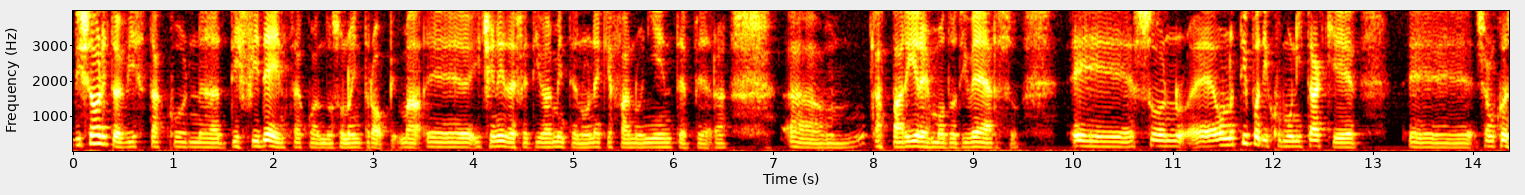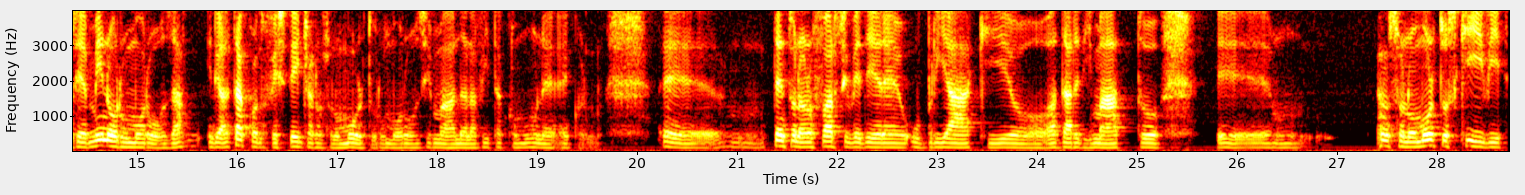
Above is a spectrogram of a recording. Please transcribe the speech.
di solito è vista con eh, diffidenza quando sono in troppi, ma eh, i cinesi effettivamente non è che fanno niente per um, apparire in modo diverso. E sono, è un tipo di comunità che eh, diciamo così, è meno rumorosa. In realtà quando festeggiano sono molto rumorosi, ma nella vita comune ecco, eh, tentano a non farsi vedere ubriachi o a dare di matto. Eh, sono molto schivi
